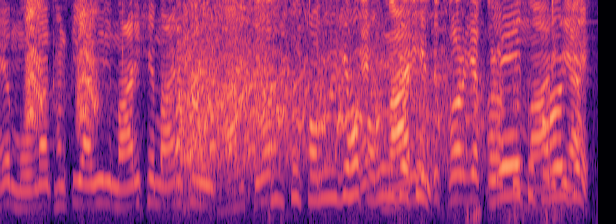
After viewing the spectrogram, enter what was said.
એ મોવડા ઘણતી આવી રહી મારી છે મારી તું મારી છે. તું પરુઈ જે હો મારી છે તું પરજે પર એ તું તું મારી જે મારી એ.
